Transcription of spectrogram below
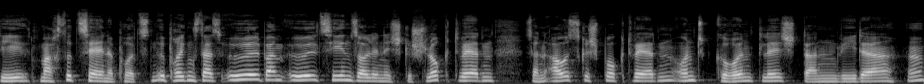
die, machst du Zähneputzen. Übrigens, das Öl beim Ölziehen sollte nicht geschluckt werden, sondern ausgespuckt werden und gründlich dann wieder äh,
